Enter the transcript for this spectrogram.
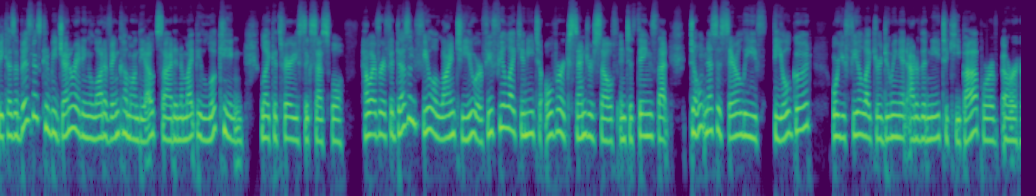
Because a business can be generating a lot of income on the outside and it might be looking like it's very successful. However, if it doesn't feel aligned to you, or if you feel like you need to overextend yourself into things that don't necessarily feel good, or you feel like you're doing it out of the need to keep up or, or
